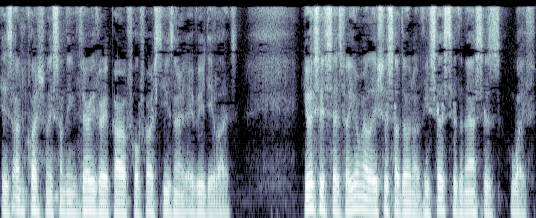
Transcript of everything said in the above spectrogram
is unquestionably something very, very powerful for us to use in our everyday lives. Yosef says, he says to the master's wife,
